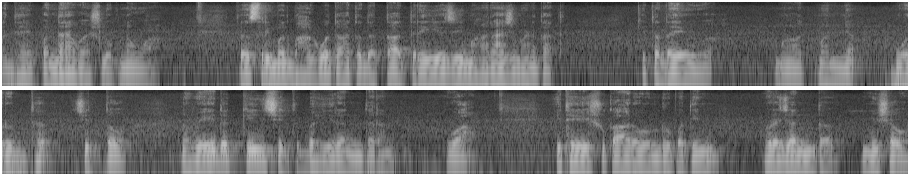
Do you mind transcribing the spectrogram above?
अध्याय पंधरावा श्लोक नववा. तर श्रीमद भागवतात दत्तात्रेयजी महाराज म्हणतात की तदैव महात्मन्य वरुद्ध चित्तो। न वेद किंचित बहिरंतरन वा। इथे शुकारो नृपतीं व्रजंत मिशव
